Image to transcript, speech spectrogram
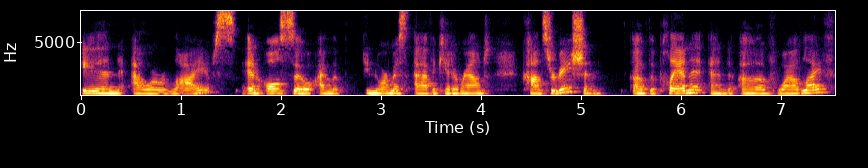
in our lives. And also, I'm an enormous advocate around conservation of the planet and of wildlife.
